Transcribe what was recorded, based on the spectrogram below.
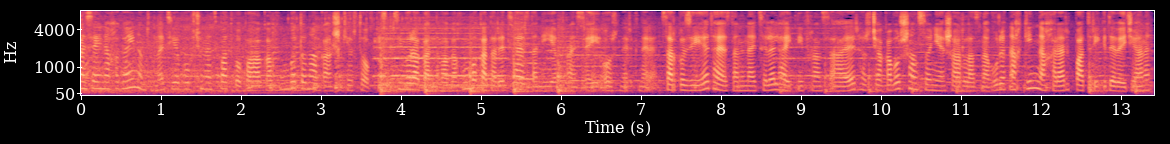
Ֆրանսիայի նախագահին ընդունեց եւ ողջունեց պատվո պահակախումբը տնական շքերթով, իսկ զինվորական նվագախումբը կատարեց Հայաստանի եւ Ֆրանսիայի օրհներգները։ Սարկոզիի հետ Հայաստանն այցելել հայտնի ֆրանսահայեր հրճակավոր շանսոնյե Շարլ Ազնավուրը, նախկին նախարար Պատրիկ Դևեջյանը,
